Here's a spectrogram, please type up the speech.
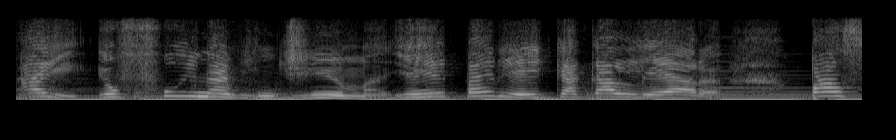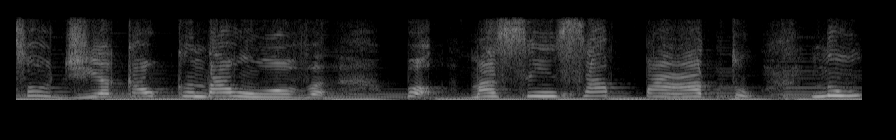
Aí, eu fui na Vindima e reparei que a galera passa o dia calcando a uva. Mas sem sapato. Não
